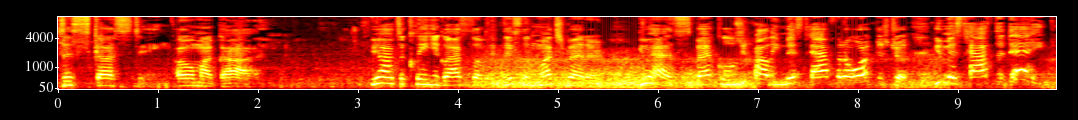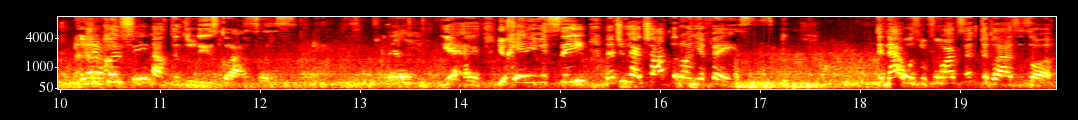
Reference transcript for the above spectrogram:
Disgusting. Oh my god. You have to clean your glasses up. This is much better. You had speckles. You probably missed half of the orchestra. You missed half the day because you couldn't see nothing through these glasses. Really? Yeah, you can't even see that you had chocolate on your face. And that was before I took the glasses off.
